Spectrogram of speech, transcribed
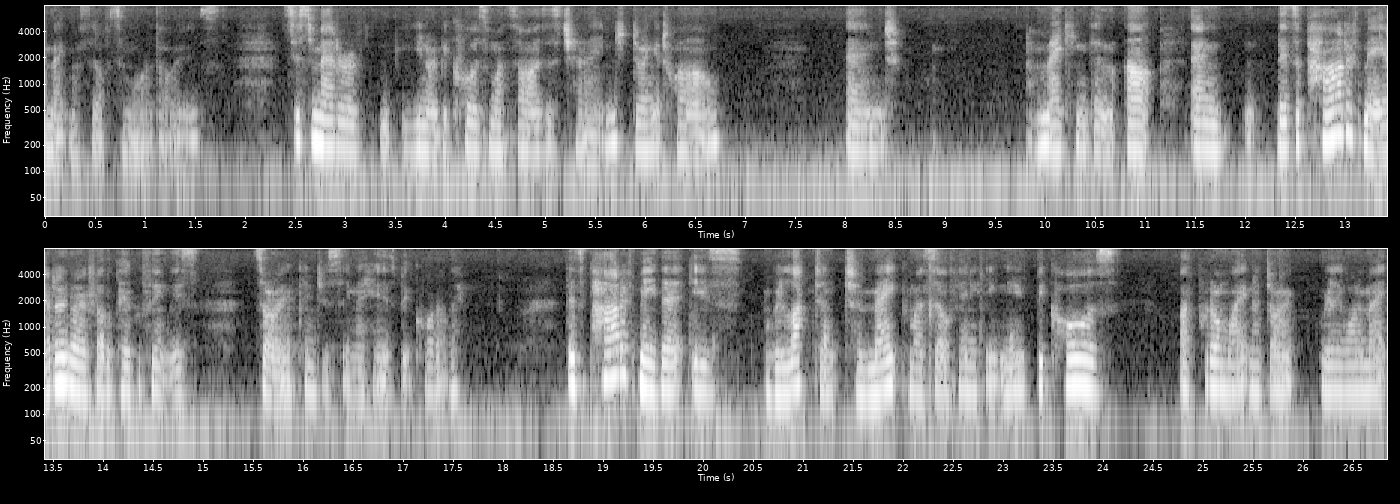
make myself some more of those. It's just a matter of you know because my size has changed doing a 12 and making them up and there's a part of me, I don't know if other people think this, sorry, I can just see my hair's a bit caught up there. There's a part of me that is reluctant to make myself anything new because I've put on weight and I don't really want to make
